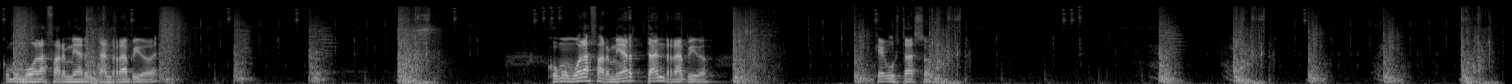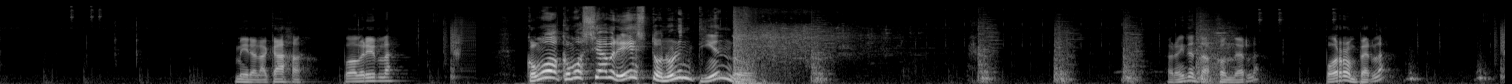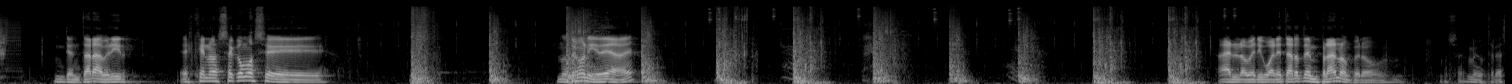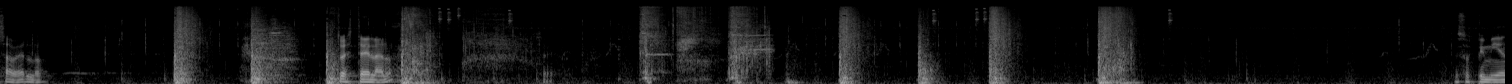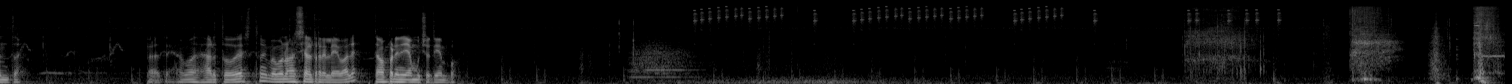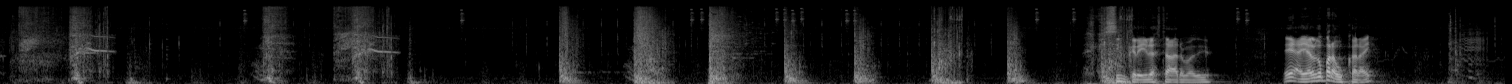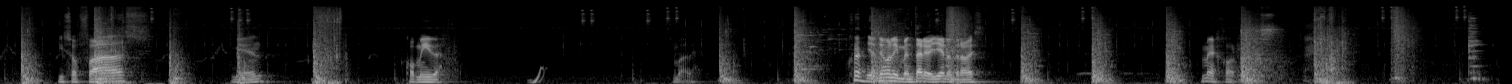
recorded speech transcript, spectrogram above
Como mola farmear tan rápido, ¿eh? Como mola farmear tan rápido Qué gustazo Mira, la caja ¿Puedo abrirla? ¿Cómo, ¿Cómo se abre esto? No lo entiendo ¿Habrá intentado esconderla? ¿Puedo romperla? Intentar abrir Es que no sé cómo se... No tengo ni idea, ¿eh? A ver, lo averiguaré tarde o temprano, pero... No sé, me gustaría saberlo Esto es tela, ¿no? Sí. Eso es pimienta Espérate, vamos a dejar todo esto y vámonos hacia el relé, ¿vale? Estamos perdiendo ya mucho tiempo increíble esta arma, tío. Eh, hay algo para buscar ahí. Y sofás Bien. Comida. Vale. Ya tengo el inventario lleno otra vez. Mejor.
